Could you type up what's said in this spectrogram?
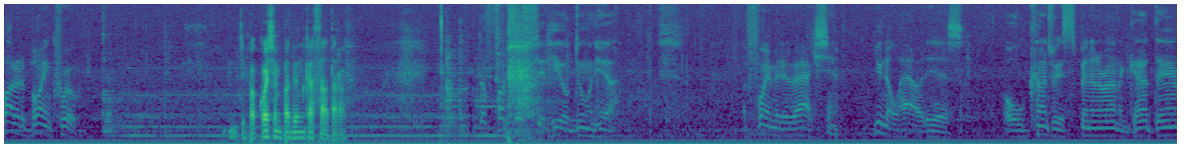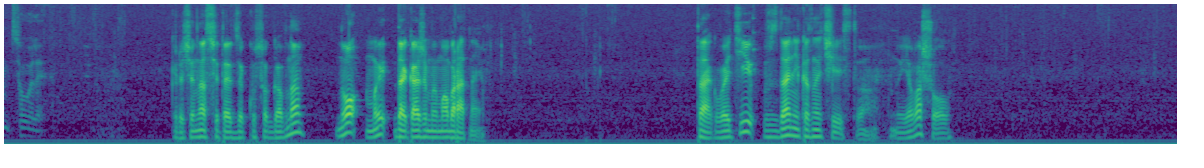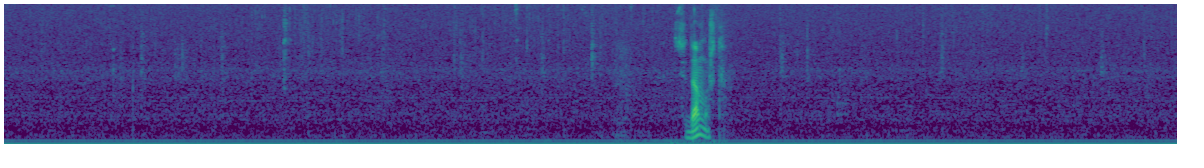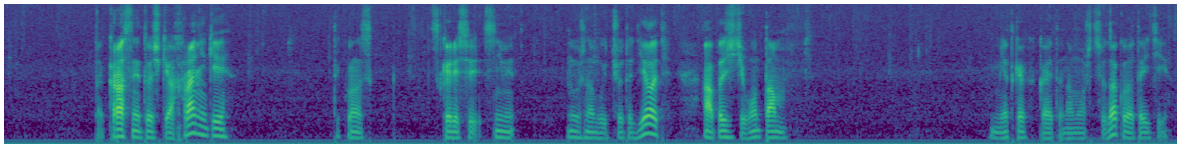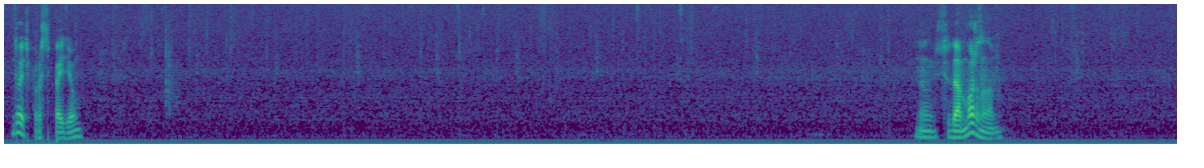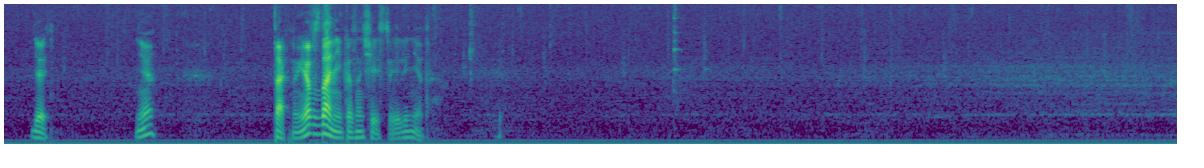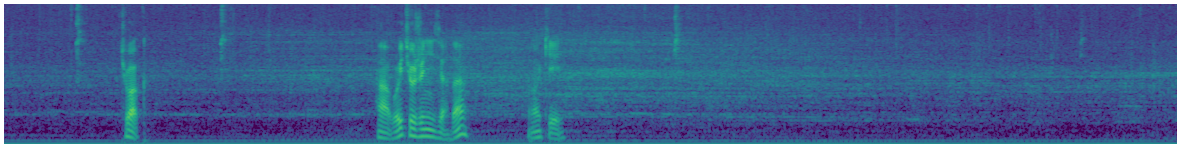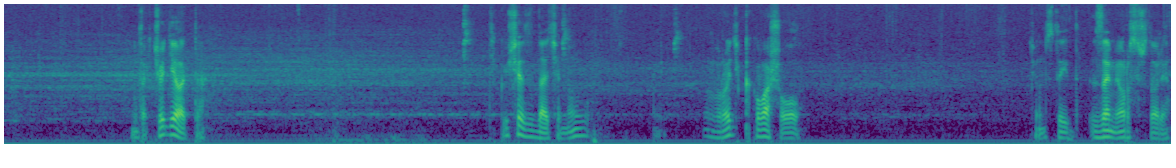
Part of the Boeing crew. Типа, косим под инкассаторов. Affirmative action. You know how it is. Old country is spinning around a goddamn toilet. Короче, нас считают за кусок говна, но мы докажем им обратное. Так, войти в здание казначейства. Ну, я вошел. Сюда, может? Так, красные точки охранники. Так у нас, скорее всего, с ними нужно будет что-то делать. А, подождите, вон там метка какая-то, она может сюда куда-то идти. Давайте просто пойдем. сюда можно нам? Дядь. Не? Так, ну я в здании казначейства или нет? Чувак. А, выйти уже нельзя, да? Окей. Что делать-то? Текущая задача, ну... Вроде как вошел. Че он стоит? Замерз, что ли?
